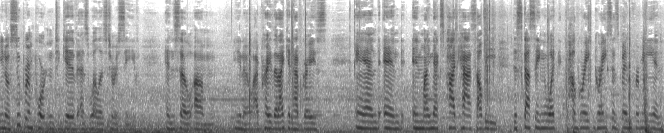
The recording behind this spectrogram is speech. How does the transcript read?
you know, super important to give as well as to receive. And so, um, you know, I pray that I can have grace. And and in my next podcast, I'll be discussing what how great grace has been for me and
